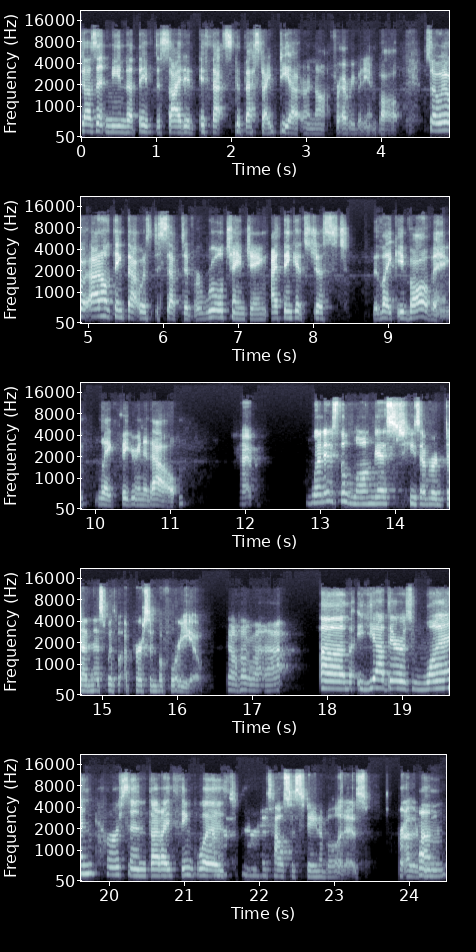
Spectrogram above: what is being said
doesn't mean that they've decided if that's the best idea or not for everybody involved. So it, i don't think that was deceptive or rule changing. I think it's just like evolving like figuring it out. Okay. What is the longest he's ever done this with a person before you? I'll talk about that. um yeah there's one person that i think was I'm curious how sustainable it is for other people. um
